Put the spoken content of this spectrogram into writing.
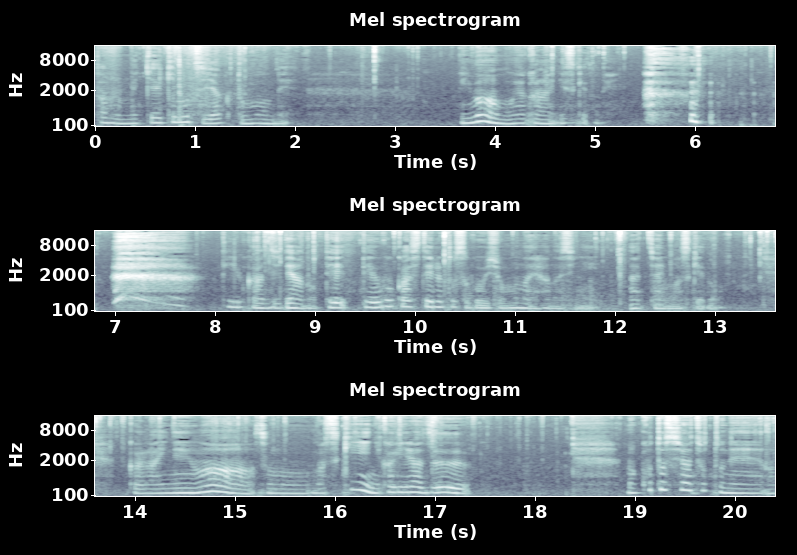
多分めっちゃ気持ち焼くと思うんで今はもう焼かないですけどね。っていう感じであの手手動かしてるとすごいしょうもない話になっちゃいますけど。か来年はその、まあ、スキーに限らず、まあ、今年はちょっとねあの、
